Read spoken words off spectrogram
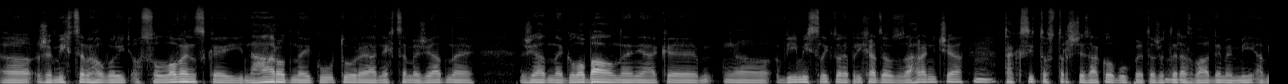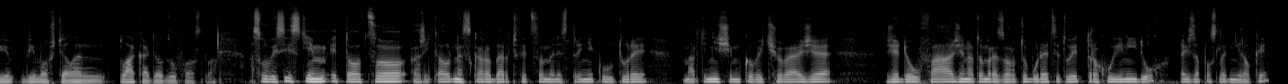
uh, že my chceme hovoriť o slovenskej národnej kultúre a nechceme žiadne žiadne globálne nejaké uh, výmysly, ktoré prichádzajú zo zahraničia, hmm. tak si to stršte za klobúk, pretože hmm. teraz vládneme my a vy, vy môžete len plakať od zúfalstva. A souvisí s tím i to, co říkal dneska Robert Fico, ministrině kultury Martině Šimkovičové, že, že doufá, že na tom rezortu bude, cituji, trochu jiný duch než za poslední roky?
